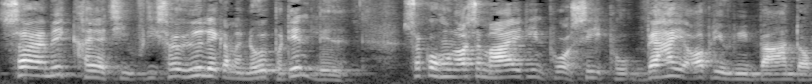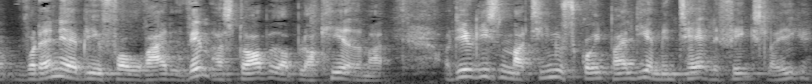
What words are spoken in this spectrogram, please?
så er man ikke kreativ, fordi så ødelægger man noget på den led. Så går hun også meget ind på at se på, hvad har jeg oplevet i min barndom? Hvordan er jeg blevet forurettet? Hvem har stoppet og blokeret mig? Og det er jo ligesom Martinus går ind på alle de her mentale fængsler, ikke?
